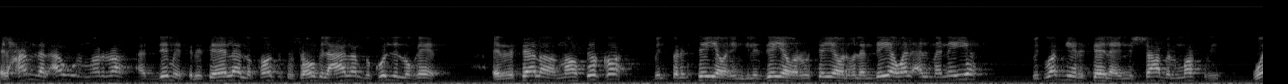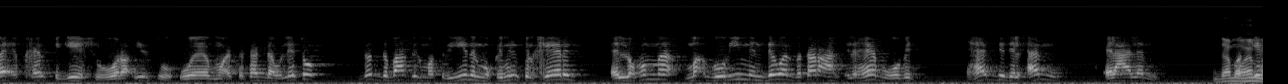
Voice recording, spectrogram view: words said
الحملة لأول مرة قدمت رسالة لقادة وشعوب العالم بكل اللغات. الرسالة ناطقة بالفرنسية والإنجليزية والروسية والهولندية والألمانية بتوجه رسالة إن الشعب المصري واقف خلف جيشه ورئيسه ومؤسسات دولته ضد بعض المصريين المقيمين في الخارج اللي هم مأجورين من دول بترعى الإرهاب وبتهدد الأمن العالمي. ده مهم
